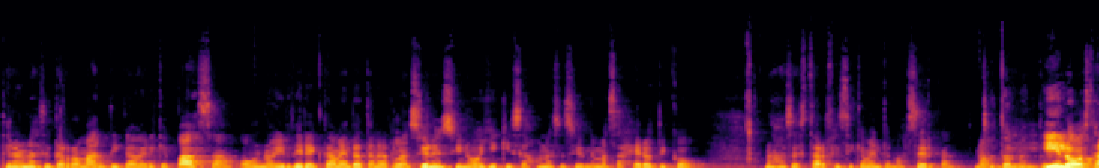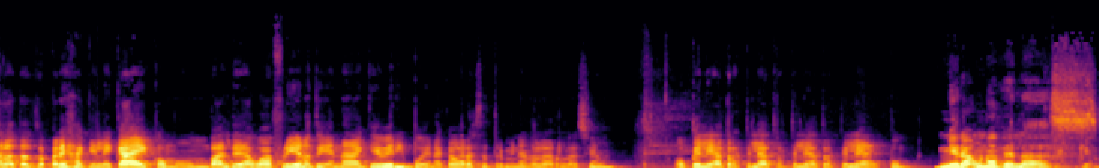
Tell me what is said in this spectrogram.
tener una cita romántica, a ver qué pasa? O no ir directamente a tener relaciones, sino, oye, quizás una sesión de masaje erótico nos hace estar físicamente más cerca, ¿no? Totalmente. Y luego está la otra pareja que le cae como un balde de agua fría, no tiene nada que ver y pueden acabar hasta terminando la relación. O pelea tras pelea tras pelea tras pelea y ¡pum! Mira, una de las,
